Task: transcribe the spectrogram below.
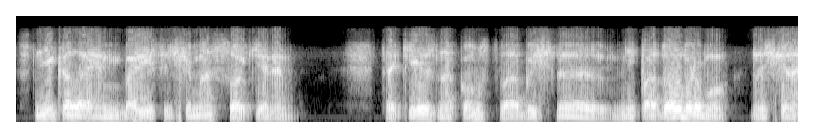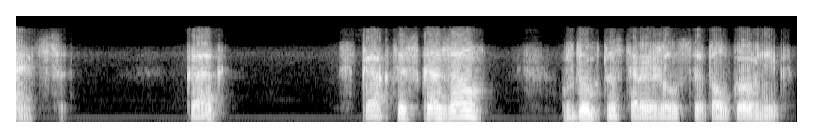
с Николаем Борисовичем Осокиным? Такие знакомства обычно не по-доброму начинаются. Как? Как ты сказал? Вдруг насторожился полковник.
